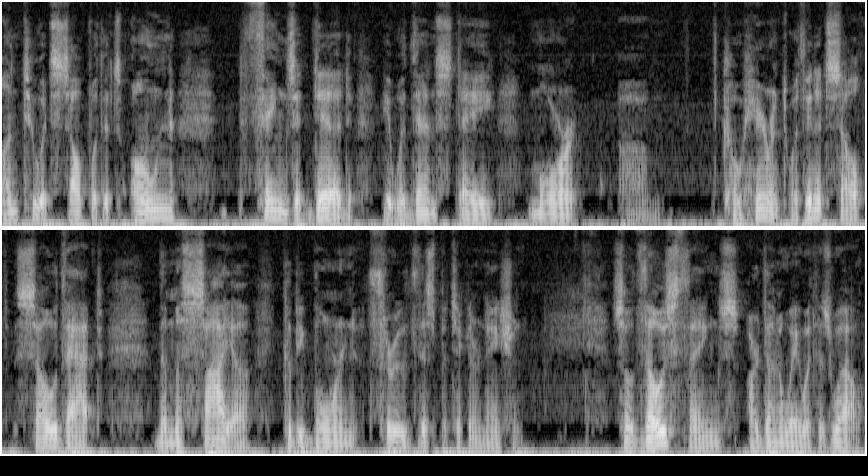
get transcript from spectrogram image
unto itself with its own things it did, it would then stay more um, coherent within itself so that the Messiah could be born through this particular nation. So those things are done away with as well.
